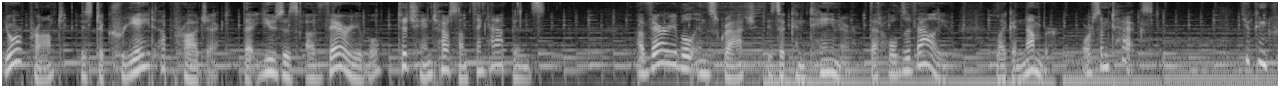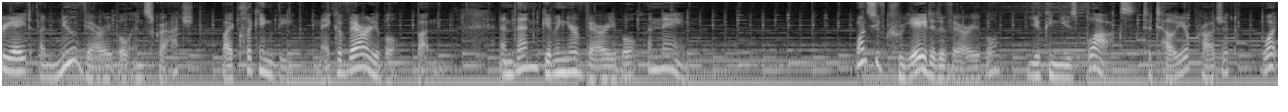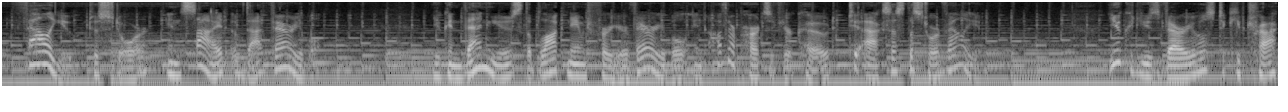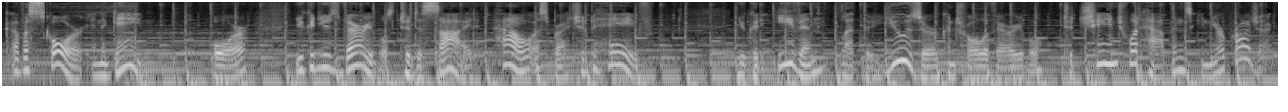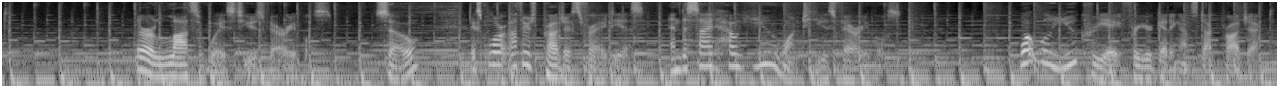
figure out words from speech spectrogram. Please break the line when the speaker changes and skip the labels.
Your prompt is to create a project that uses a variable to change how something happens. A variable in Scratch is a container that holds a value, like a number or some text. You can create a new variable in Scratch by clicking the Make a Variable button, and then giving your variable a name. Once you've created a variable, you can use blocks to tell your project what value to store inside of that variable. You can then use the block named for your variable in other parts of your code to access the stored value. You could use variables to keep track of a score in a game, or you could use variables to decide how a sprite should behave. You could even let the user control a variable to change what happens in your project. There are lots of ways to use variables. So, explore others' projects for ideas and decide how you want to use variables. What will you create for your Getting Unstuck project?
